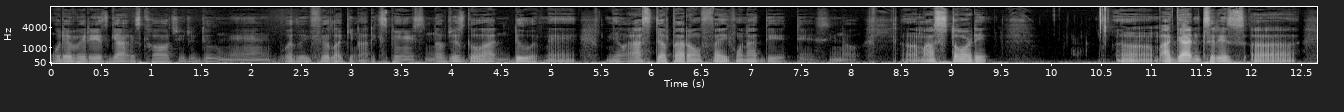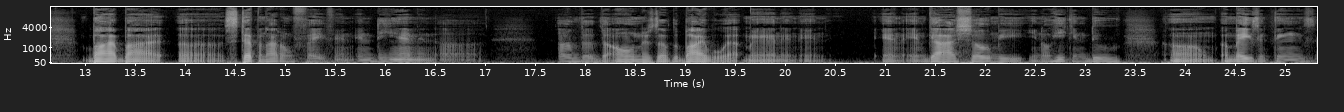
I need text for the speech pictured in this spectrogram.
whatever it is God has called you to do, man. Whether you feel like you're not experienced enough, just go out and do it, man. You know, I stepped out on faith when I did this. You know, um, I started. Um, I got into this uh, by by uh, stepping out on faith and, and DMing uh, the the owners of the Bible app, man, and, and and and God showed me, you know, He can do um, amazing things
